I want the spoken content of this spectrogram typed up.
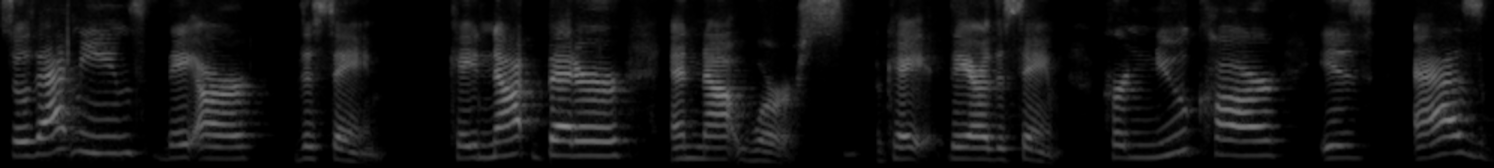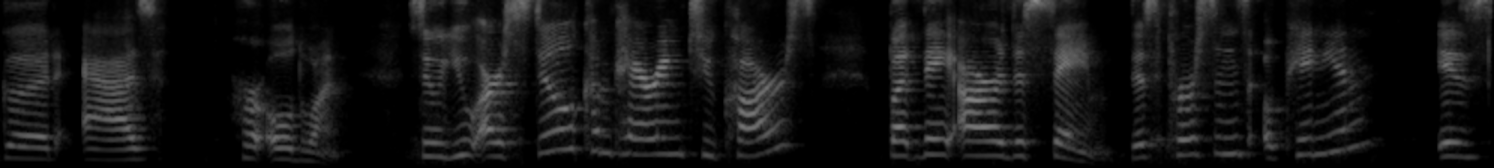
So that means they are the same. Okay, not better and not worse. Okay, they are the same her new car is as good as her old one. So you are still comparing two cars, but they are the same. This person's opinion is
